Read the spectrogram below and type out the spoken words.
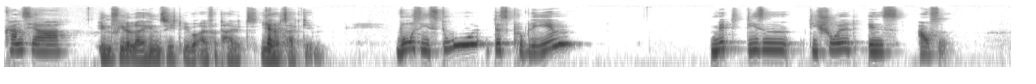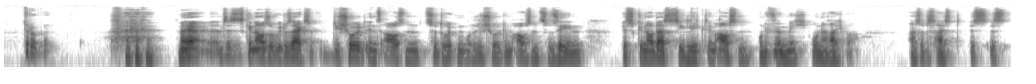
kann es ja, in vielerlei Hinsicht überall verteilt Genau. jederzeit geben. Wo siehst du das Problem mit diesem, die Schuld ins Außen drücken? naja, das ist genauso, wie du sagst. Die Schuld ins Außen zu drücken oder die Schuld im Außen zu sehen, ist genau das. Sie liegt im Außen und für Mhm. mich unerreichbar. Also das heißt, es ist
